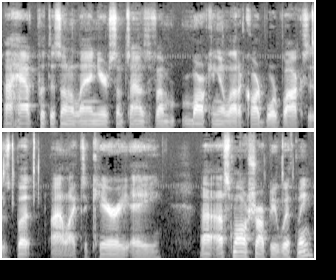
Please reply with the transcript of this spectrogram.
I have put this on a lanyard sometimes if I'm marking a lot of cardboard boxes, but I like to carry a, uh, a small Sharpie with me.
